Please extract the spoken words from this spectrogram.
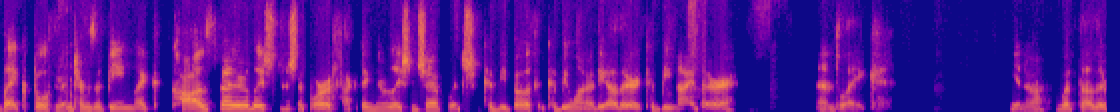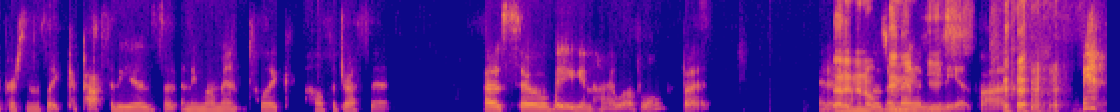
like both Yeah. in terms of being like caused by the relationship or affecting the relationship, which could be both. It could be one or the other. It could be neither. And like, you know, what the other person's like capacity is at any moment to like help address it. That was so vague and high level, but I don't That in know. an Those are my opinion piece. immediate thoughts.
